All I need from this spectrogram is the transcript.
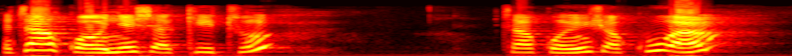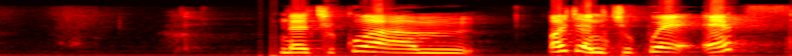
Nataka kuwaonyesha kitu. Nataka kuwaonyesha kuwa ndachukua um, wacha nichukue x.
